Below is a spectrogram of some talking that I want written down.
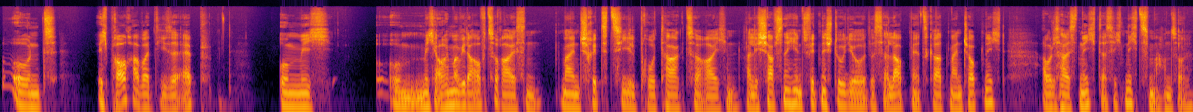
Und ich brauche aber diese App, um mich, um mich auch immer wieder aufzureißen, mein Schrittziel pro Tag zu erreichen. Weil ich schaffe es nicht ins Fitnessstudio, das erlaubt mir jetzt gerade mein Job nicht. Aber das heißt nicht, dass ich nichts machen soll.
